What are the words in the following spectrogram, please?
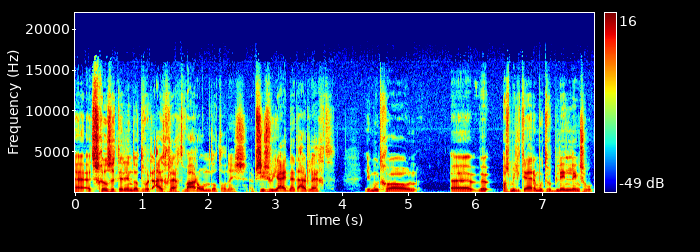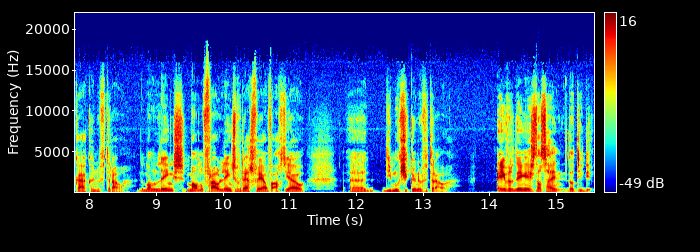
Uh, het verschil zit erin dat wordt uitgelegd waarom dat dan is. En precies hoe jij het net uitlegt. Je moet gewoon, uh, we, als militairen moeten we blindelings op elkaar kunnen vertrouwen. De man links, man of vrouw links of rechts van jou of achter jou, uh, die moet je kunnen vertrouwen. Een van de dingen is dat, zij, dat die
